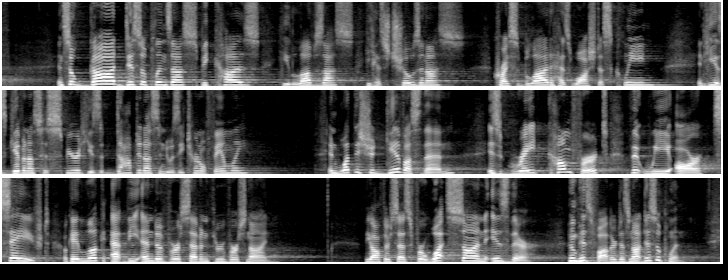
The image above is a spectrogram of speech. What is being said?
And so God disciplines us because he loves us, he has chosen us. Christ's blood has washed us clean and He has given us His Spirit. He has adopted us into His eternal family. And what this should give us then is great comfort that we are saved. Okay, look at the end of verse 7 through verse 9. The author says, For what son is there whom his father does not discipline?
